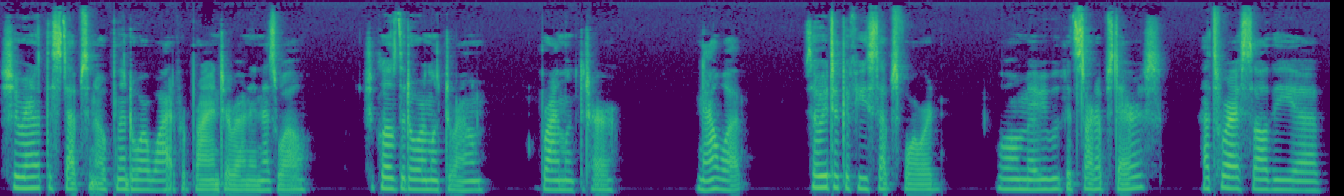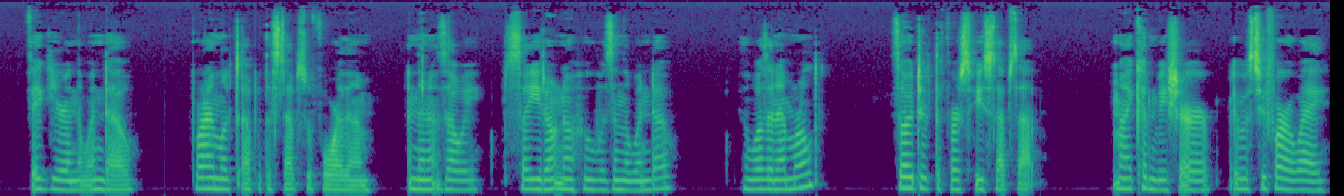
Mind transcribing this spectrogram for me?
She ran up the steps and opened the door wide for Brian to run in as well. She closed the door and looked around. Brian looked at her. Now what? Zoe took a few steps forward. Well, maybe we could start upstairs? That's where I saw the, uh, figure in the window. Brian looked up at the steps before them, and then at Zoe. So you don't know who was in the window? It wasn't Emerald? Zoe took the first few steps up. I couldn't be sure. It was too far away.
